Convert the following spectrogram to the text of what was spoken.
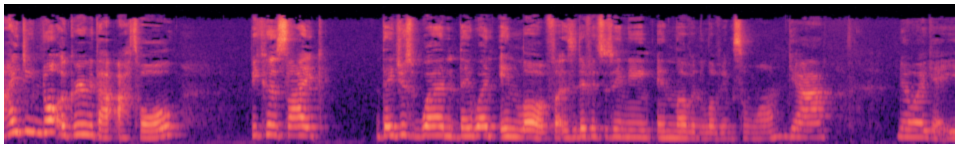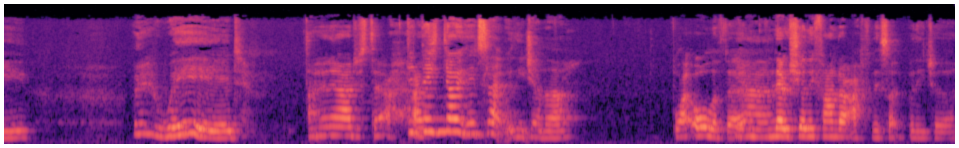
I do not agree with that at all, because like they just weren't they weren't in love. Like there's a difference between being in love and loving someone. Yeah. No, I get you. Very weird. I don't know. I just I, Did I they just- know they'd slept with each other? Like all of them? Yeah. No, she only found out after they slept with each other.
